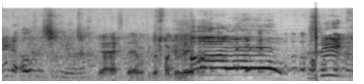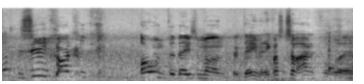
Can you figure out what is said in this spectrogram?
Naar de ogen zien hoor. Ja, echt hè, want ik ben fucking leuk. Oh! Ziek! Ziek hard geoond deze man. Door Damon, ik was nog zo aardig voor hem.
